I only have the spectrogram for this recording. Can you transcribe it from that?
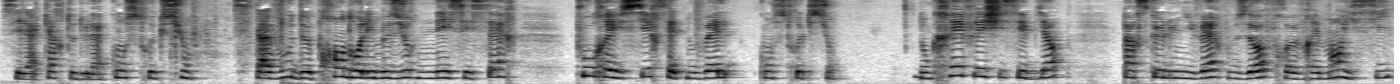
c'est la carte de la construction. C'est à vous de prendre les mesures nécessaires pour réussir cette nouvelle construction. Donc réfléchissez bien parce que l'univers vous offre vraiment ici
